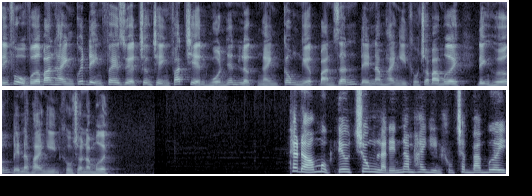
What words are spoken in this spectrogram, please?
Chính phủ vừa ban hành quyết định phê duyệt chương trình phát triển nguồn nhân lực ngành công nghiệp bán dẫn đến năm 2030, định hướng đến năm 2050. Theo đó, mục tiêu chung là đến năm 2030,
